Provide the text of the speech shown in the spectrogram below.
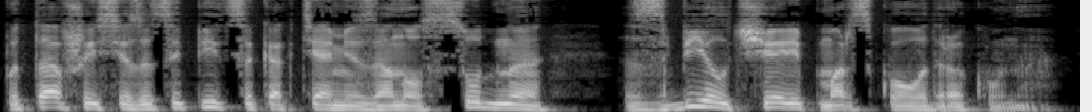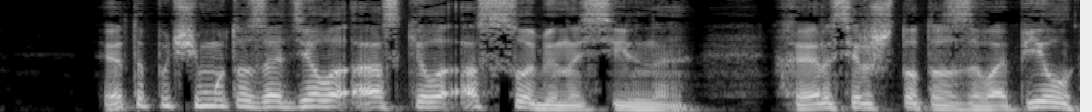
пытавшийся зацепиться когтями за нос судна, сбил череп морского дракона. Это почему-то задело Аскела особенно сильно – Херсер что-то завопил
